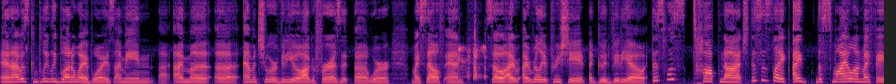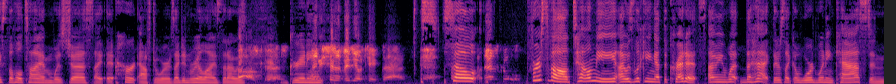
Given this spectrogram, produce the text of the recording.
and I was completely blown away, boys. I mean, I, I'm a, a amateur videographer, as it uh, were, myself, and so I, I really appreciate a good video. This was top notch. This is like I the smile on my face the whole time was just I, it hurt afterwards. I didn't realize that I was Oh, grinning. Maybe should have videotaped that. So That's cool. First of all, tell me. I was looking at the credits. I mean, what the heck? There's like award-winning cast and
